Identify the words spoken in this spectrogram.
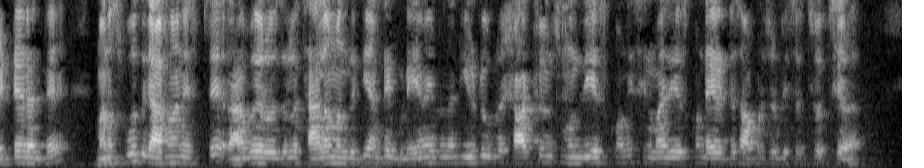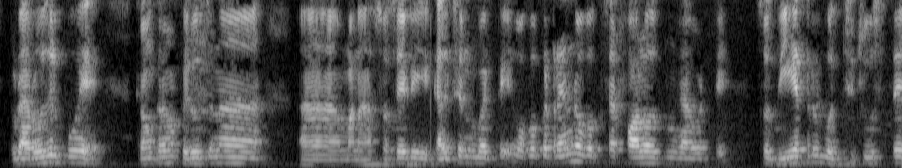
పెట్టారంటే మనస్ఫూర్తిగా ఆహ్వానిస్తే రాబోయే రోజుల్లో చాలా మందికి అంటే ఇప్పుడు ఏమైపోయిందంటే యూట్యూబ్లో షార్ట్ ఫిల్మ్స్ ముందు చేసుకొని సినిమా చేసుకొని డైరెక్టర్స్ ఆపర్చునిటీస్ వచ్చి వచ్చేవారు. ఇప్పుడు ఆ రోజులు పోయే క్రమక్రమం పెరుగుతున్న మన సొసైటీ కల్చర్ని బట్టి ఒక్కొక్క ట్రెండ్ ఒక్కొక్కసారి ఫాలో అవుతుంది కాబట్టి సో థియేటర్కి వచ్చి చూస్తే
